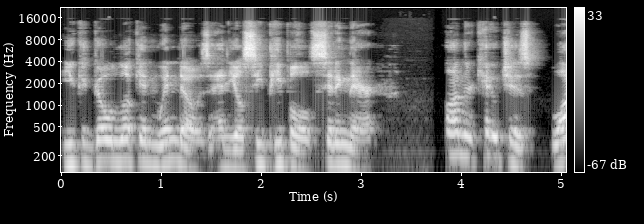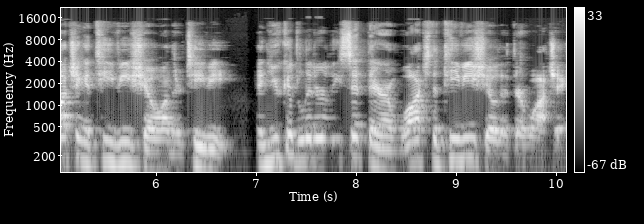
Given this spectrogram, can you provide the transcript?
you could go look in windows and you'll see people sitting there on their couches watching a TV show on their TV and you could literally sit there and watch the TV show that they're watching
